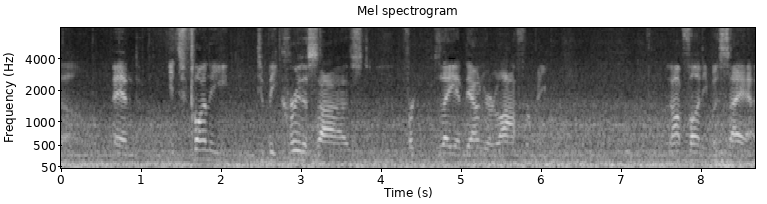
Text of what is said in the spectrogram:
Uh, and it's funny to be criticized for laying down your life for people. Not funny, but sad.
